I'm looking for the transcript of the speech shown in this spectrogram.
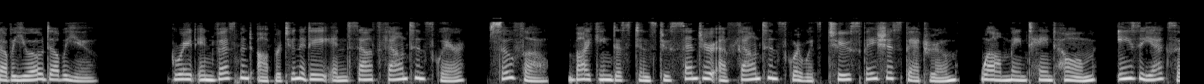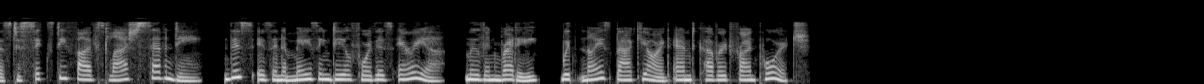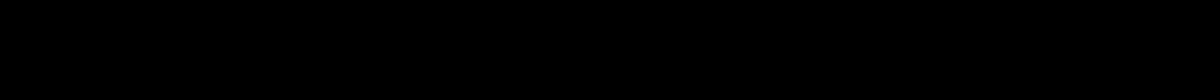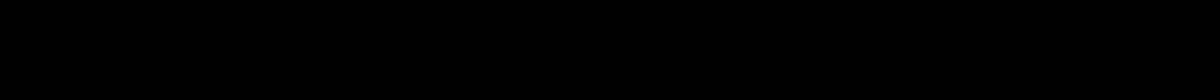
WOW. Great investment opportunity in South Fountain Square, SoFo. Biking distance to center of Fountain Square with two spacious bedroom, well-maintained home, easy access to 65/70. This is an amazing deal for this area. Move-in ready, with nice backyard and covered front porch.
